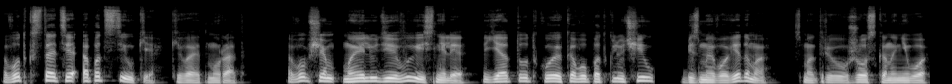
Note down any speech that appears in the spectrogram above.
Вот, кстати, о подстилке, кивает Мурат. В общем, мои люди выяснили, я тут кое-кого подключил, без моего ведома? Смотрю жестко на него.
